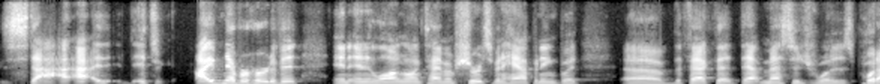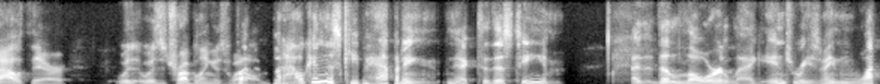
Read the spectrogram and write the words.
stop. I, I, it's I've never heard of it, and, and in a long, long time. I'm sure it's been happening, but uh, the fact that that message was put out there was, was troubling as well. But, but how can this keep happening, Nick, to this team? Uh, the lower leg injuries. I mean, what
